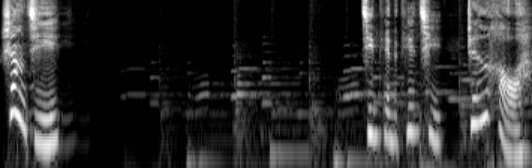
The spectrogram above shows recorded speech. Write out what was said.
上集。今天的天气真好啊！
